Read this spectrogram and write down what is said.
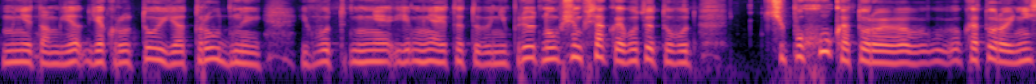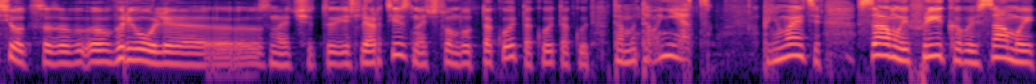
Мне там, я, я крутой, я трудный, и вот мне, меня от этого не прет. Ну, в общем, всякое вот это вот чепуху, которая, которая несется в ореоле, значит, если артист, значит, он вот такой, такой, такой. Там этого нет. Понимаете? Самый фриковый, самый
